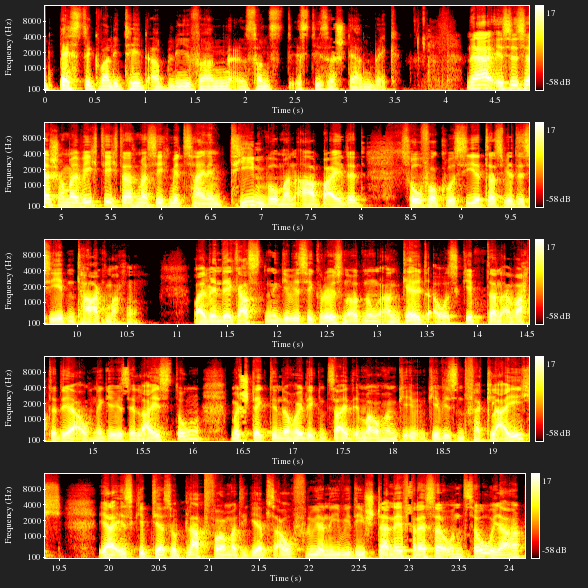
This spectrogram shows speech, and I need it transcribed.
beste Qualität abliefern, sonst ist dieser Stern weg. Naja, es ist ja schon mal wichtig, dass man sich mit seinem Team, wo man arbeitet, so fokussiert, dass wir das jeden Tag machen. Weil wenn der Gast eine gewisse Größenordnung an Geld ausgibt, dann erwartet er auch eine gewisse Leistung. Man steckt in der heutigen Zeit immer auch im gewissen Vergleich. Ja, es gibt ja so Plattformen, die gäbe es auch früher nie, wie die Sternefresser und so, ja,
